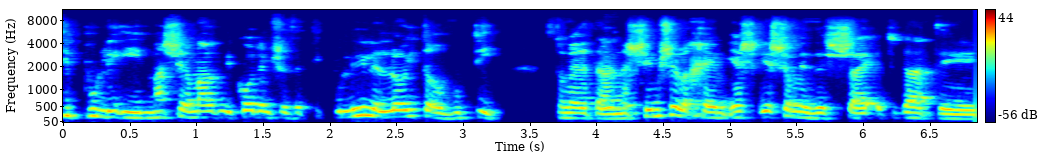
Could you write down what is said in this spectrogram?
טיפוליים, מה שאמרת מקודם, שזה טיפולי ללא התערבותי. זאת אומרת, האנשים שלכם, יש, יש שם איזה, שי, את יודעת, אה,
